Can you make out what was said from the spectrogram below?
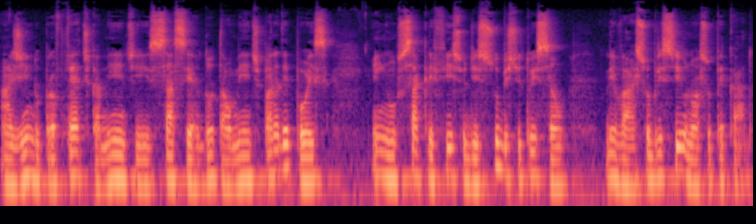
agindo profeticamente e sacerdotalmente para depois, em um sacrifício de substituição, levar sobre si o nosso pecado.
